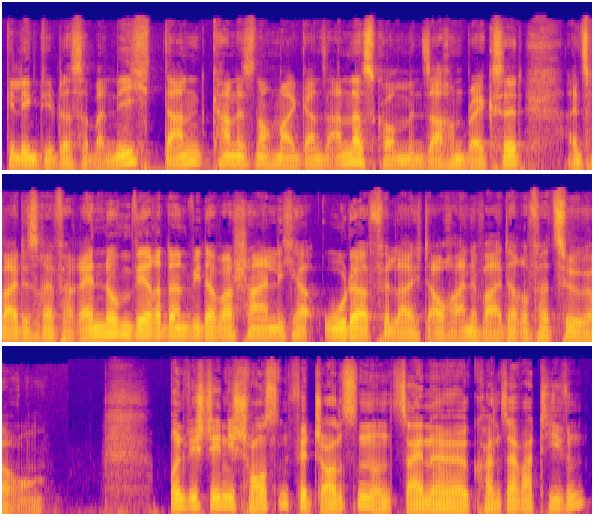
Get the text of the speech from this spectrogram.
Gelingt ihm das aber nicht, dann kann es nochmal ganz anders kommen in Sachen Brexit. Ein zweites Referendum wäre dann wieder wahrscheinlicher oder vielleicht auch eine weitere Verzögerung. Und wie stehen die Chancen für Johnson und seine Konservativen?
